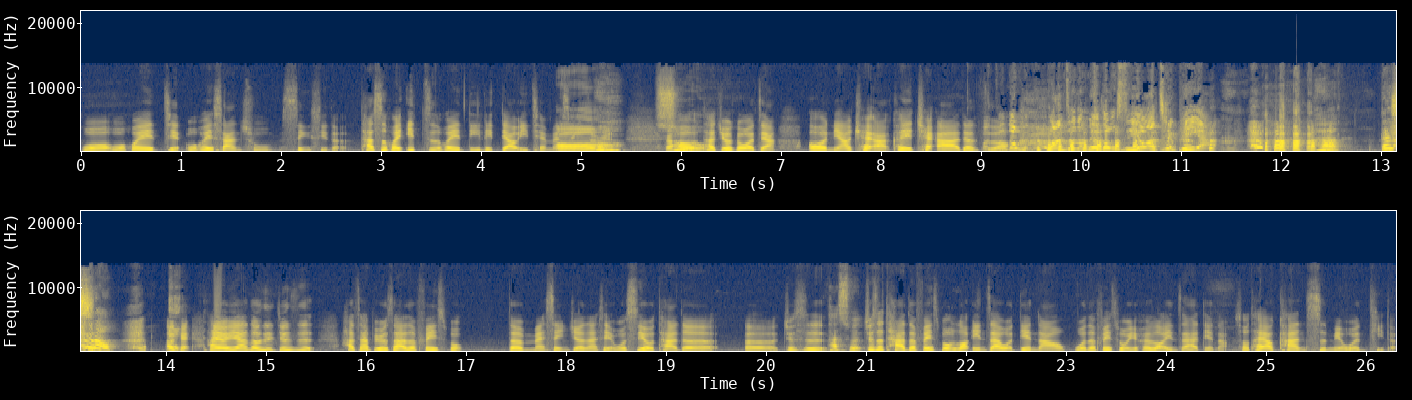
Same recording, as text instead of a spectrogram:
我我会解，我会删除信息的，他是会一直会 delete 掉以前 message 的人，哦，然后他就跟我讲，哦，你要 check 啊，可以 check 啊，这样子哦反正都反正都没有东西有啊，check 屁 啊！但是哦，，OK，还有一样东西就是，好像比如说他的 Facebook 的 Messenger 那些，我是有他的呃，就是就是他的 Facebook login 在我电脑，我的 Facebook 也会 login 在他电脑，所以他要看是没有问题的，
